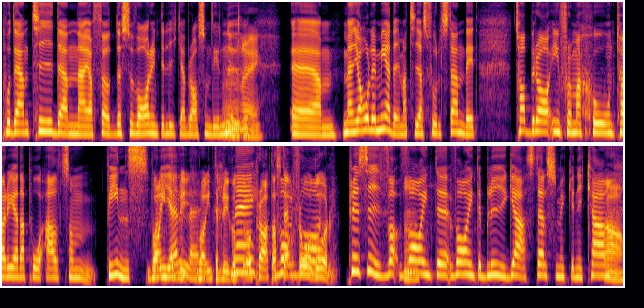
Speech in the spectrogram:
på den tiden när jag föddes så var det inte lika bra som det är nu. Mm. Ehm, men jag håller med dig Mattias fullständigt. Ta bra information, ta reda på allt som finns, Var vad det inte, bly, gäller. var inte blyg och, Nej, och prata, ställ var- frågor. Mm. Var, precis, var, var, inte, var inte blyga, ställ så mycket ni kan. Ja.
